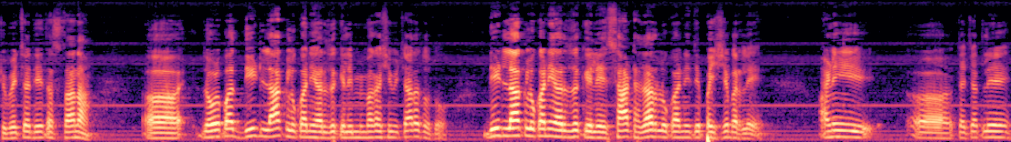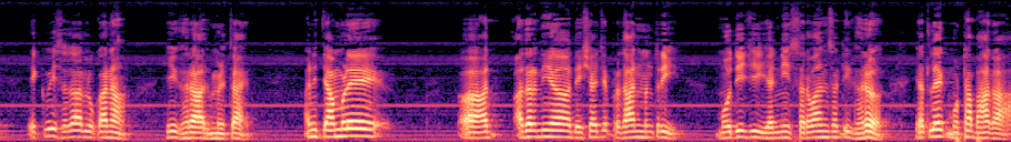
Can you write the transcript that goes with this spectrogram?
शुभेच्छा देत असताना जवळपास दीड लाख लोकांनी अर्ज केले. मी मगाशी विचारत होतो. दीड लाख लोकांनी अर्ज केले साठ हजार लोकांनी ते पैसे भरले. आणि त्याच्यातले एकवीस हजार लोकांना ही घरं आज मिळत आहेत आणि त्यामुळे आदरणीय देशाचे प्रधानमंत्री मोदीजी यांनी सर्वांसाठी घरं यातला एक मोठा भाग हा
